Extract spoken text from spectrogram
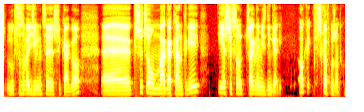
y, luksusowej dzielnicy Chicago, y, krzyczą MAGA country i jeszcze są czarnymi z Nigerii. Okej, okay, wszystko w porządku.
